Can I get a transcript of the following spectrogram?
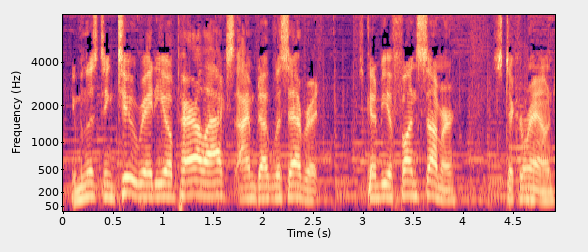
You've been listening to Radio Parallax. I'm Douglas Everett. It's going to be a fun summer. Stick around.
